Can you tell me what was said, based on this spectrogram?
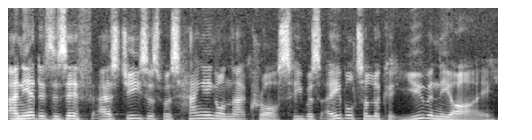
And yet, it's as if, as Jesus was hanging on that cross, he was able to look at you in the eye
